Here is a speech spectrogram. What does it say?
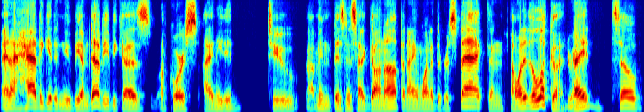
And I had to get a new BMW because, of course, I needed to i mean business had gone up and i wanted the respect and i wanted to look good right? So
